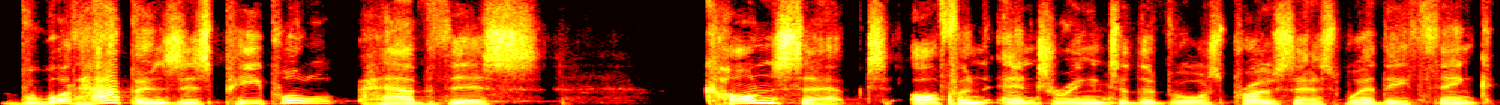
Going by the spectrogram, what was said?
but what happens is people have this concept often entering into the divorce process where they think,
